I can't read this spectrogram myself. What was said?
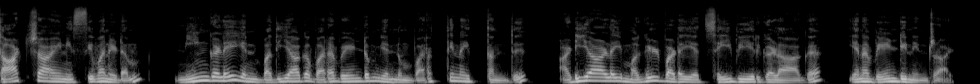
தாட்சாயணி சிவனிடம் நீங்களே என் பதியாக வரவேண்டும் என்னும் வரத்தினைத் தந்து அடியாளை மகிழ்வடையச் செய்வீர்களாக என வேண்டி நின்றாள்.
